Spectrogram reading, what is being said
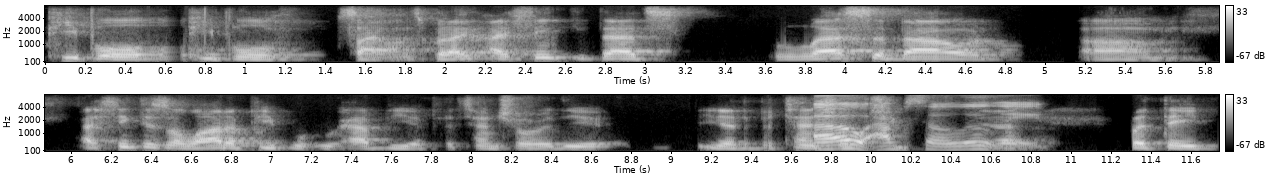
people, people silence. But I, I think that's less about. Um, I think there's a lot of people who have the potential or the you know the potential. Oh, absolutely. But they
